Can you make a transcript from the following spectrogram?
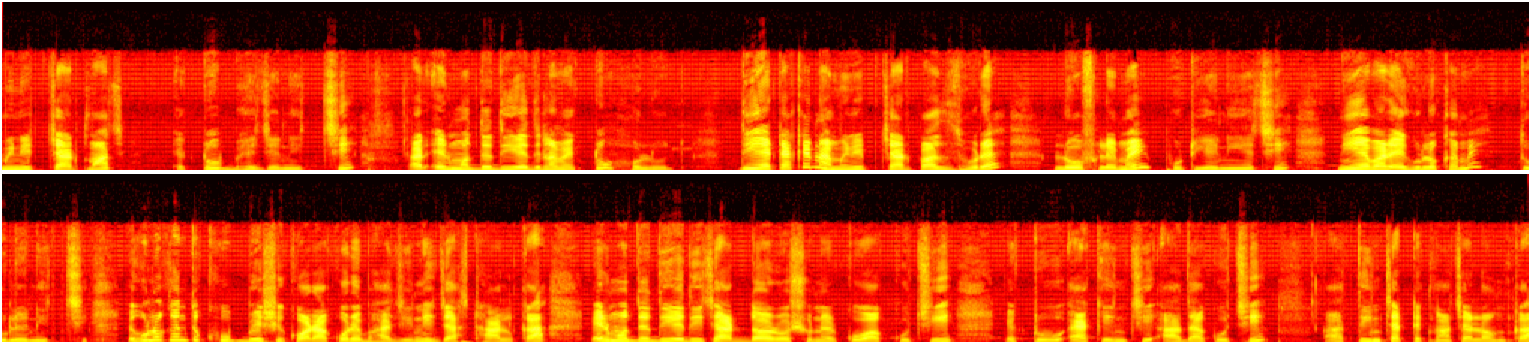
মিনিট চার পাঁচ একটু ভেজে নিচ্ছি আর এর মধ্যে দিয়ে দিলাম একটু হলুদ। দিয়ে এটাকে না মিনিট চার পাঁচ ধরে লো ফ্লেমেই ফুটিয়ে নিয়েছি। নিয়ে এবার এগুলোকে আমি তুলে নিচ্ছি। এগুলো কিন্তু খুব বেশি কড়া করে ভাজিনি জাস্ট হালকা। এর মধ্যে দিয়ে দিয়েছি আট, দশ রসুনের কোয়া কুচি, একটু এক ইঞ্চি আদা কুচি আর তিন চারটে কাঁচা লঙ্কা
